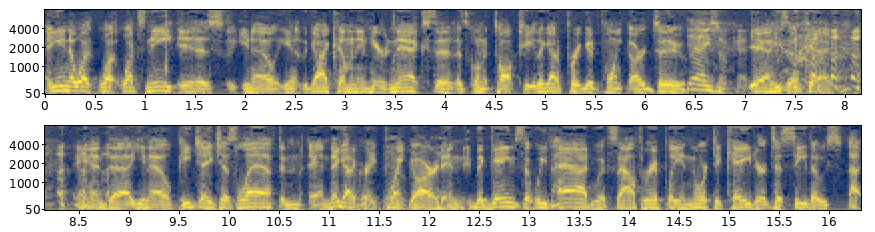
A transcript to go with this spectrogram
And you know what, what what's neat is you know, you know the guy coming in here next uh, that's going to talk to you. They got a pretty good point guard too. Yeah, he's okay. Yeah, he's okay. and uh, you know, PJ just left, and and they got a great point guard. And the games that we've had with South Ripley and North Decatur to see those, I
